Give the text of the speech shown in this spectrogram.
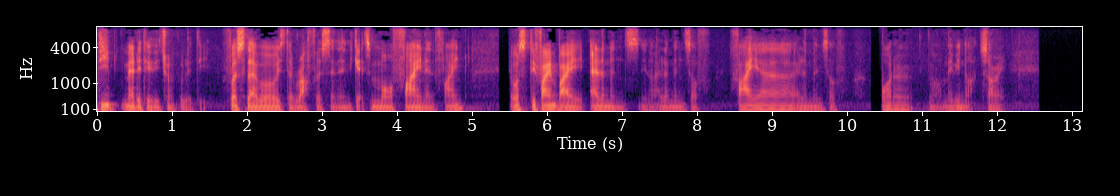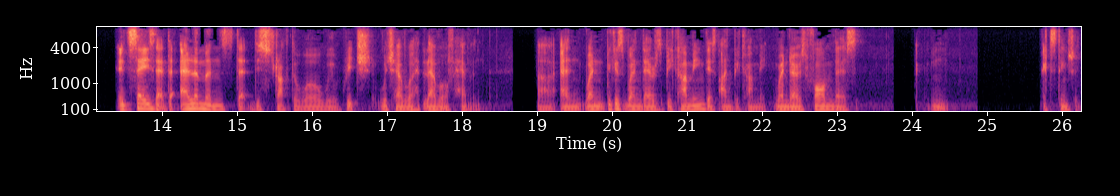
deep meditative tranquility. First level is the roughest and then gets more fine and fine. It was defined by elements, you know, elements of fire, elements of water. No, maybe not. Sorry. It says that the elements that destruct the world will reach whichever level of heaven. Uh, and when because when there's becoming, there's unbecoming. When there's form, there's mm, extinction.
